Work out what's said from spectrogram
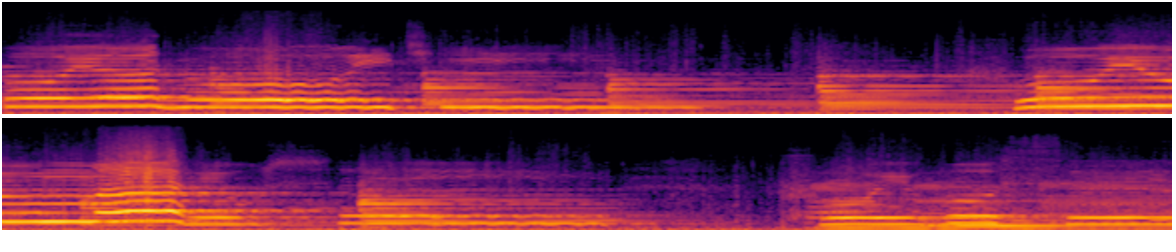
Foi a noite, foi o mar, eu sei, foi você.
